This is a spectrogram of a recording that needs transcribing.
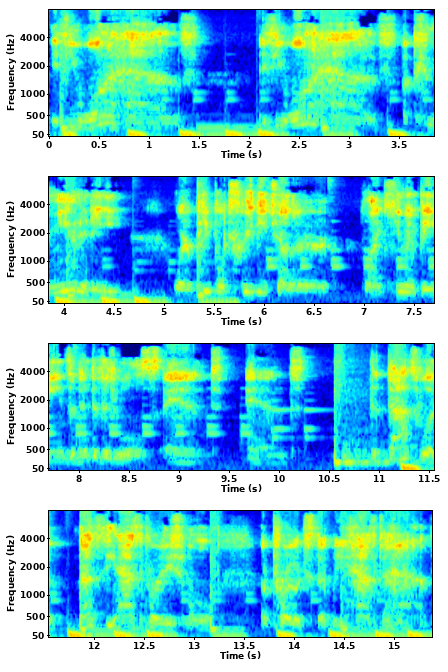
if you want to have if you want to have a community where people treat each other like human beings and individuals and and th- that's what that's the aspirational approach that we have to have.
